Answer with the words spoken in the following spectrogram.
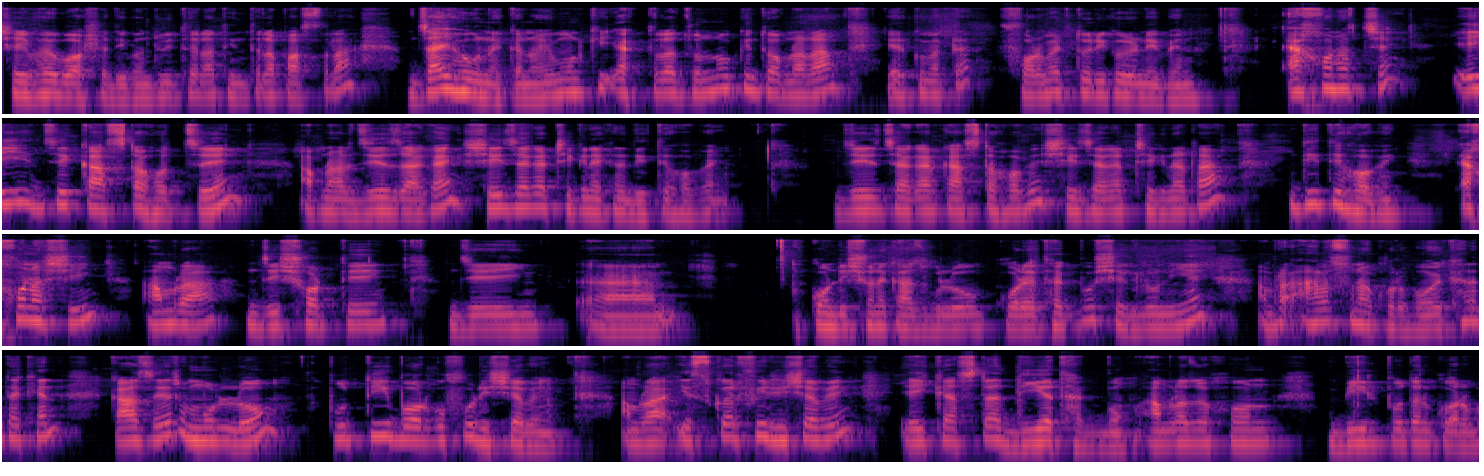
সেইভাবে বসা দিবেন। দুই তলা তিনতলা পাঁচতলা যাই হোক না কেন, এমনকি একতলার জন্য কিন্তু আপনারা এরকম একটা ফরম্যাট তৈরি করে নেবেন। এখন হচ্ছে এই যে কাজটা হচ্ছে, আপনার যে জায়গায়, সেই জায়গার ঠিকানা এখানে দিতে হবে। যে জায়গার কাজটা হবে, সেই জায়গার ঠিকানাটা দিতে হবে। এখন আসি আমরা যে শর্তে, যেই কন্ডিশনে কাজগুলো করে থাকব সেগুলো নিয়ে আমরা আলোচনা করব। এখানে দেখেন কাজের মূল্য প্রতি বর্গফুট হিসাবে আমরা স্কোয়ার ফিট হিসাবে এই কাজটা দিয়ে থাকব। আমরা যখন বিল প্রদান করব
